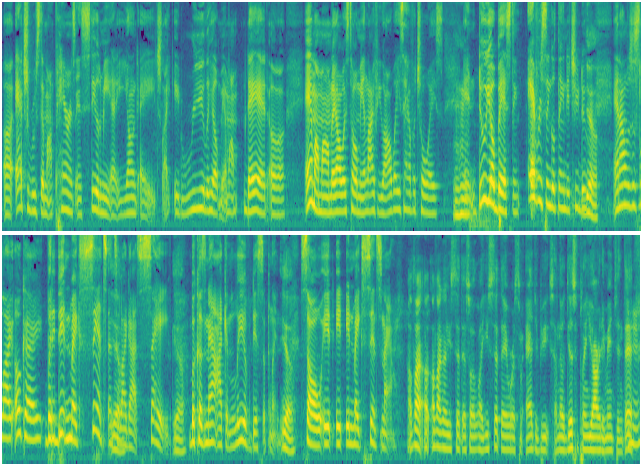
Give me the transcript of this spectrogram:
uh, attributes that my parents instilled in me at a young age. Like it really helped me. And my dad uh, and my mom, they always told me in life, you always have a choice and do your best in every single thing that you do. Mm-hmm. Yeah. And I was just like, okay, but it didn't make sense until Yeah. I got saved. Yeah. Because now I can live discipline. Yeah. So it it, it makes sense now. I like I, I like how you said that. So like you said there were some attributes. I know discipline. You already mentioned that. Mm-hmm.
